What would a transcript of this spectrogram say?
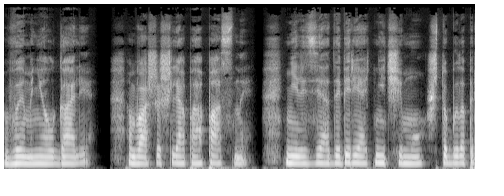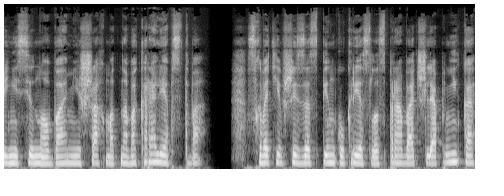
«Вы мне лгали. Ваши шляпы опасны. Нельзя доверять ничему, что было принесено вами из шахматного королевства». Схватившись за спинку кресла справа от шляпника,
